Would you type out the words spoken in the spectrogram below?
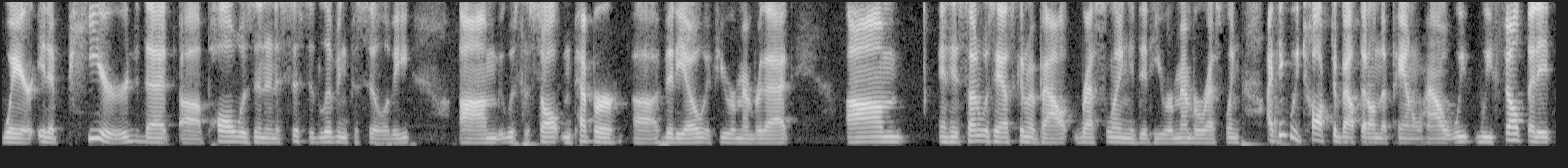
where it appeared that uh, Paul was in an assisted living facility. Um, it was the salt and pepper uh, video, if you remember that. Um, and his son was asking him about wrestling and did he remember wrestling? I think we talked about that on the panel. How we we felt that it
